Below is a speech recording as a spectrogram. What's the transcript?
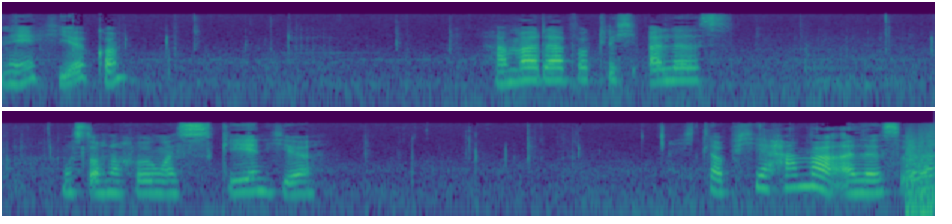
Nee, hier, komm. Haben wir da wirklich alles? Muss doch noch irgendwas gehen hier. Ich glaube, hier haben wir alles, oder?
